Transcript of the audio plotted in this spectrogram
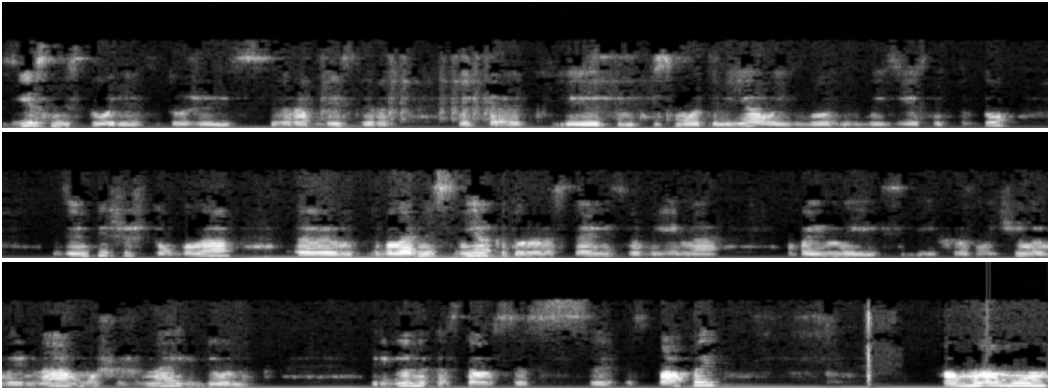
Известная история, это тоже из Раф Деслера, это, это вот письмо от Ильяу, из его, его известных трудов, где пишет, что была, э, была одна семья, которая расстались во время войны. Их разлучила война, муж и жена и ребенок. Ребенок остался с, с папой, а маму,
